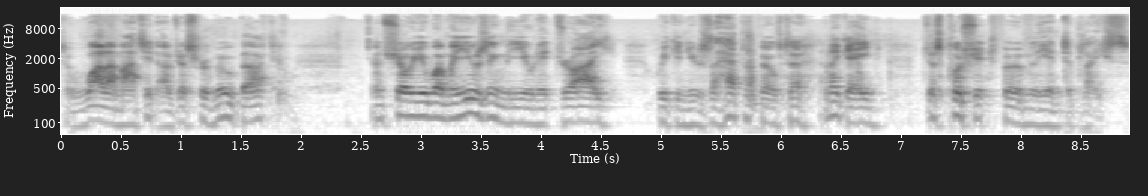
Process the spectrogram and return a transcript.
So while I'm at it, I'll just remove that and show you when we're using the unit dry, we can use the HEPA filter and again, just push it firmly into place.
